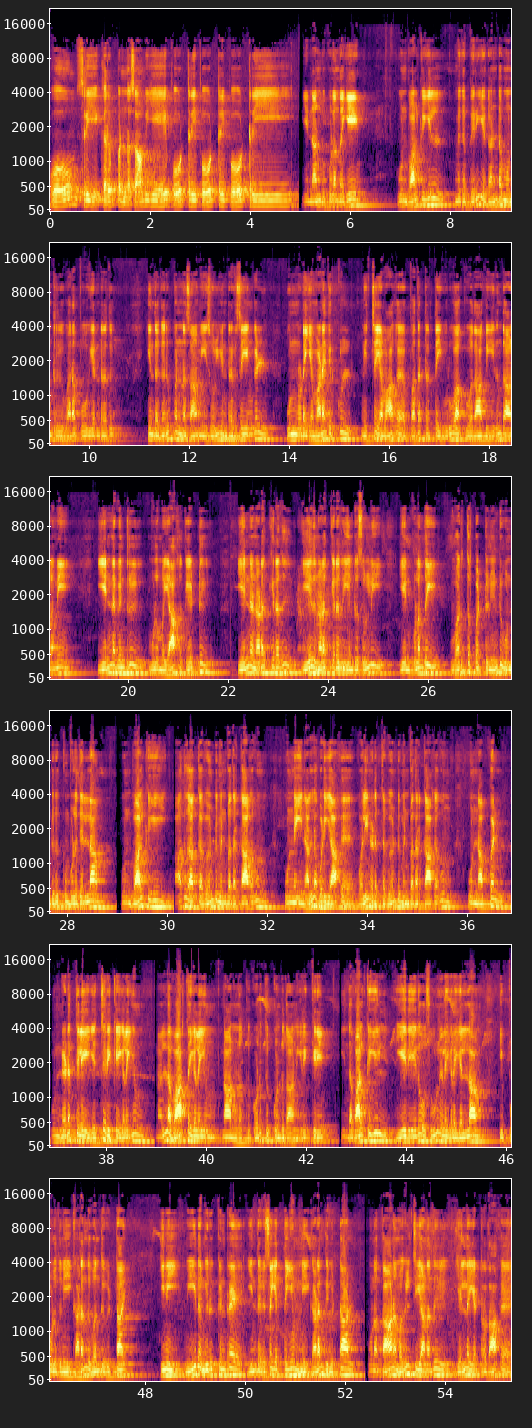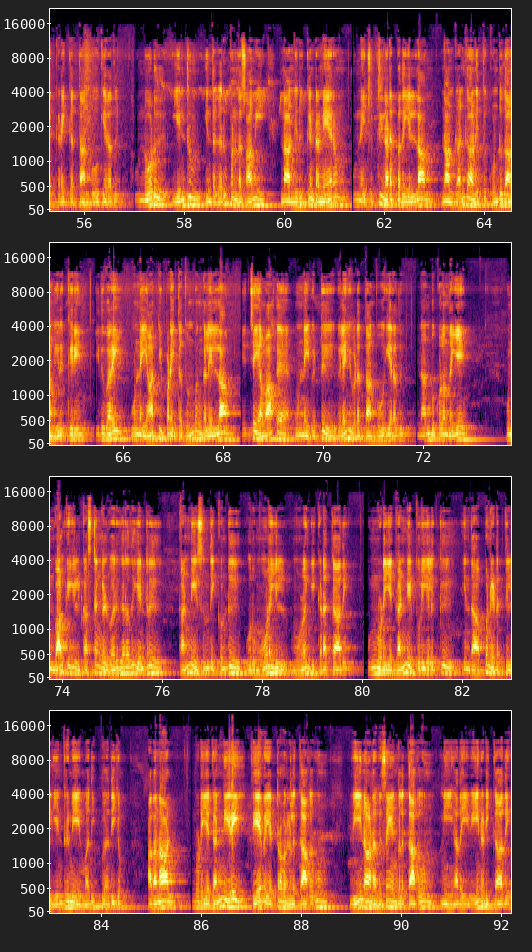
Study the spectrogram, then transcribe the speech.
ஓம் ஸ்ரீ கருப்பண்ண சாமியே போற்றி போற்றி போற்றி. என் அன்பு குழந்தையே உன் வாழ்க்கையில் மிகப்பெரிய கண்டம் ஒன்று வரப்போகின்றது. இந்த கருப்பண்ண சாமி சொல்கின்ற விஷயங்கள் உன்னுடைய மனதிற்குள் நிச்சயமாக பதற்றத்தை உருவாக்குவதாக இருந்தாலுமே என்னவென்று முழுமையாக கேட்டு என்ன நடக்கிறது ஏது நடக்கிறது என்று சொல்லி என் குழந்தை வருத்தப்பட்டு நின்று கொண்டிருக்கும் பொழுதெல்லாம் உன் வாழ்க்கையை பாதுகாக்க வேண்டும் என்பதற்காகவும் உன்னை நல்லபடியாக வழிநடத்த வேண்டும் என்பதற்காகவும் உன் அப்பன் உன்னிடத்திலே எச்சரிக்கைகளையும் நல்ல வார்த்தைகளையும் நான் உனக்கு கொடுத்து கொண்டுதான் இருக்கிறேன். இந்த வாழ்க்கையில் ஏதேதோ சூழ்நிலைகளை எல்லாம் இப்பொழுது நீ கடந்து வந்து விட்டாய். இனி மீதம் இருக்கின்ற இந்த விஷயத்தையும் நீ கடந்து விட்டால் உனக்கான மகிழ்ச்சியானது எல்லையற்றதாக கிடைக்கத்தான் போகிறது. உன்னோடு என்றும் இந்த கருப்பண்ண சாமி நான் இருக்கின்ற நேரம் உன்னை சுற்றி நடப்பதையெல்லாம் நான் கண்காணித்துக் கொண்டுதான் இருக்கிறேன். இதுவரை உன்னை ஆட்டி படைத்த துன்பங்கள் எல்லாம் நிச்சயமாக உன்னை விட்டு விலகிவிடத்தான் போகிறது. அன்பு குழந்தையே உன் வாழ்க்கையில் கஷ்டங்கள் வருகிறது என்று கண்ணீர் சிந்திக்கொண்டு ஒரு மூலையில் முழங்கி கிடக்காதே. உன்னுடைய கண்ணீர் துளிகளுக்கு இந்த அப்பனிடத்தில் என்றுமே மதிப்பு அதிகம். அதனால் உன்னுடைய கண்ணீரை தேவையற்றவர்களுக்காகவும் வீணான விஷயங்களுக்காகவும் நீ அதை வீணடிக்காதே.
